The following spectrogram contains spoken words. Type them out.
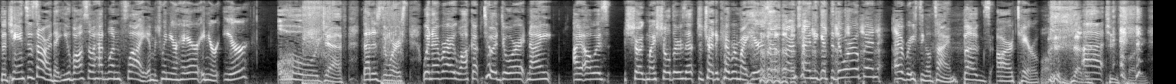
the chances are that you've also had one fly in between your hair and your ear. Oh, Jeff, that is the worst. Whenever I walk up to a door at night, I always shrug my shoulders up to try to cover my ears up when I'm trying to get the door open. Every single time, bugs are terrible. that is uh, too funny.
